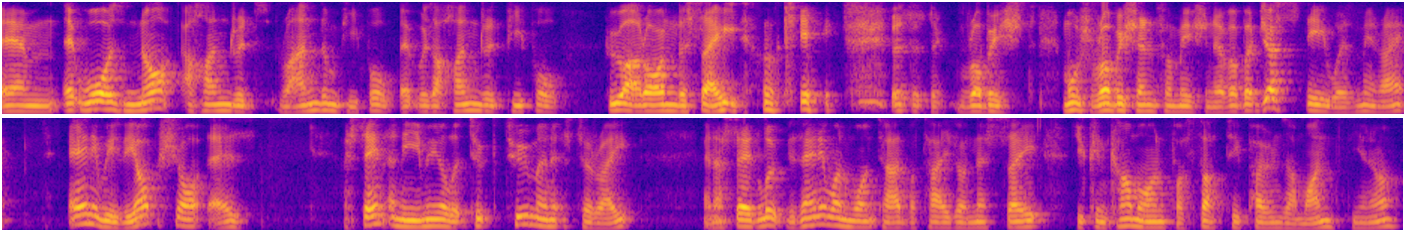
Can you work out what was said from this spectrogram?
um, it was not a hundred random people, it was a hundred people who are on the site. Okay, this is the rubbish, most rubbish information ever, but just stay with me, right? Anyway, the upshot is I sent an email that took two minutes to write, and I said, Look, does anyone want to advertise on this site? You can come on for £30 a month, you know?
